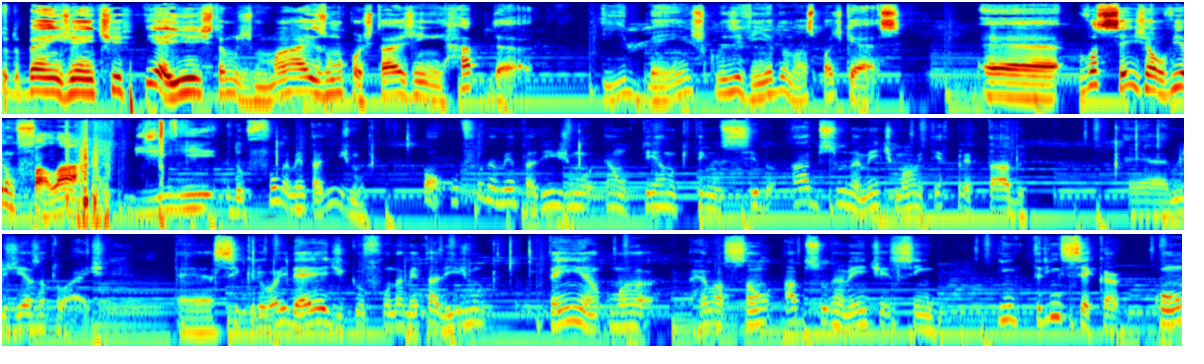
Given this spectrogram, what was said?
Tudo bem, gente? E aí, estamos mais uma postagem rápida e bem exclusivinha do nosso podcast. É, vocês já ouviram falar de, do fundamentalismo? Bom, o fundamentalismo é um termo que tem sido absurdamente mal interpretado é, nos dias atuais. É, se criou a ideia de que o fundamentalismo tenha uma relação absurdamente assim, intrínseca com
